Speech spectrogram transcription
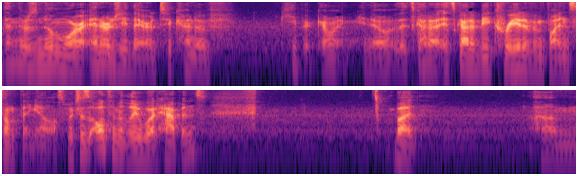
then there's no more energy there to kind of keep it going. You know, it's gotta it's gotta be creative and find something else, which is ultimately what happens. But um,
